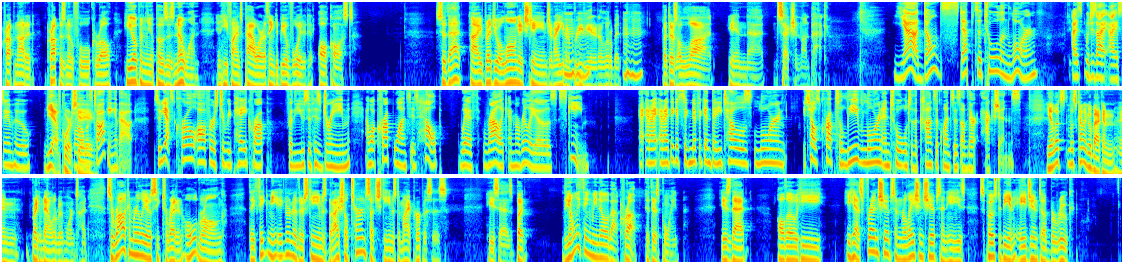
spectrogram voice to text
Kruppe nodded. Kruppe is no fool, K'rul. He openly opposes no one, and he finds power a thing to be avoided at all costs. So that I read you a long exchange, and I even mm-hmm. abbreviated it a little bit. Mm-hmm. But there's a lot in that section unpack. Yeah, don't step to Tool and Lorn, as, which is, I, I assume, who Yeah, of course. K'rul Yeah, yeah, was yeah. talking about. So, yes, K'rul offers to repay Kruppe for the use of his dream. And what Kruppe wants is help with Rallick and Murillo's scheme. And I and I think it's significant that he tells Lorn tells Kruppe to leave Lorn and Tool to the consequences of their actions. Yeah, let's let's kind of go back and, and break them down a little bit more inside. So Rallick and Murillo seek to right an old wrong. They think me ignorant of their schemes, but I shall turn such schemes to my purposes. He says, but the only thing we know about Kruppe at this point is that although he he has friendships and relationships and he's supposed to be an agent of Baruk,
